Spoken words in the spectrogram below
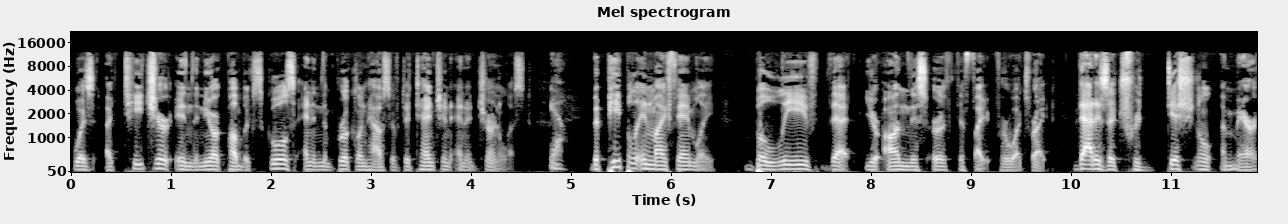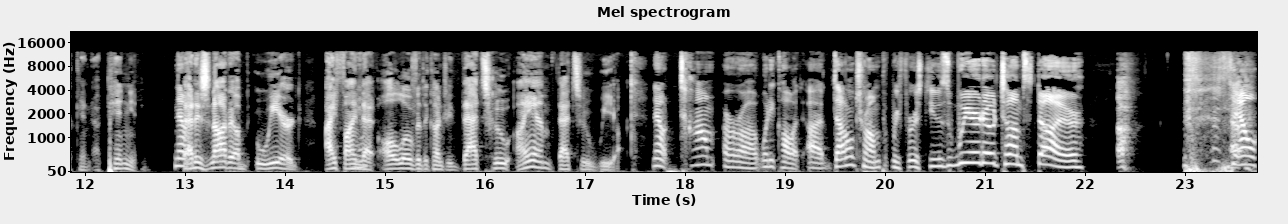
was a teacher in the New York public schools and in the Brooklyn House of Detention and a journalist. yeah, The people in my family believe that you're on this earth to fight for what's right. That is a traditional American opinion. Now- that is not a weird. I find that all over the country. That's who I am. That's who we are. Now, Tom, or uh, what do you call it? Uh, Donald Trump refers to you as weirdo Tom Steyer. now,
